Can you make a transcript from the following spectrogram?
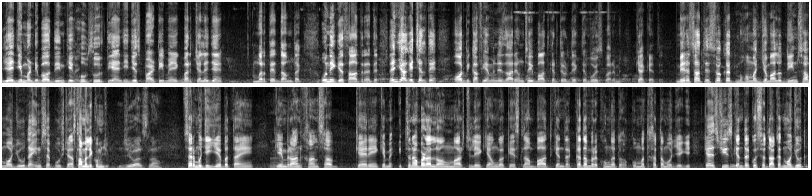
ये जी मंडी बहुत दिन की खूबसूरती है जी जिस पार्टी में एक बार चले जाएँ मरते दम तक उन्हीं के साथ रहते हैं। लेकिन जी आगे चलते हैं और भी काफ़ी एम आ रहे हैं उनसे ही बात करते हैं और देखते हैं वो इस बारे में क्या कहते हैं। मेरे साथ इस वक्त मोहम्मद जमालुद्दीन साहब मौजूद हैं इनसे पूछते हैं। असल जी। जी वालेकुम सर मुझे ये बताएँ कि इमरान खान साहब कह रहे हैं कि मैं इतना बड़ा लॉन्ग मार्च लेके आऊँगा कि इस्लामाबाद के अंदर कदम रखूँगा तो हुकूमत ख़त्म हो जाएगी। क्या इस चीज़ के अंदर कोई सदाकत मौजूद?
